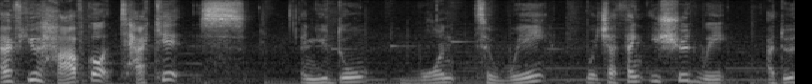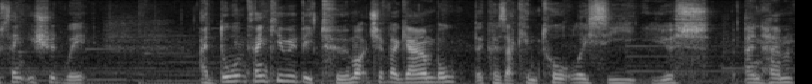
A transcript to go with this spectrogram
if you have got tickets and you don't want to wait, which I think you should wait, I do think you should wait, I don't think he would be too much of a gamble because I can totally see use in him.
